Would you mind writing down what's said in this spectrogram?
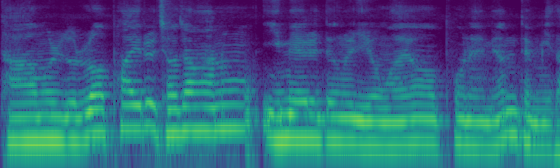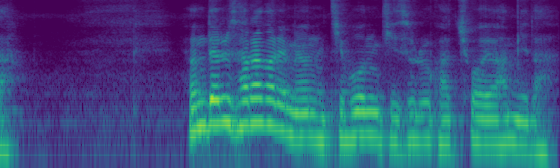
다음을 눌러 파일을 저장한 후 이메일 등을 이용하여 보내면 됩니다. 현대를 살아가려면 기본 기술을 갖추어야 합니다.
